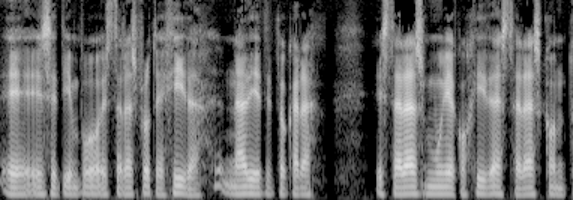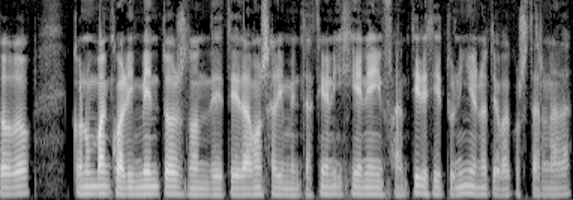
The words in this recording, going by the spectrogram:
eh, ese tiempo estarás protegida, nadie te tocará. Estarás muy acogida, estarás con todo, con un banco de alimentos donde te damos alimentación, higiene infantil, es decir, tu niño no te va a costar nada,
